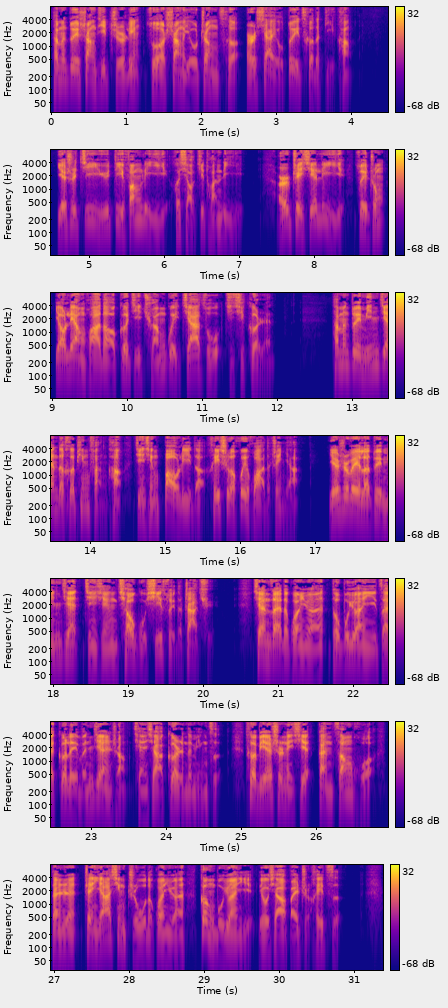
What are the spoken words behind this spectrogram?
他们对上级指令做上有政策而下有对策的抵抗，也是基于地方利益和小集团利益，而这些利益最终要量化到各级权贵家族及其个人。他们对民间的和平反抗进行暴力的黑社会化的镇压，也是为了对民间进行敲骨吸髓的榨取。现在的官员都不愿意在各类文件上签下个人的名字，特别是那些干脏活、担任镇压性职务的官员，更不愿意留下白纸黑字。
